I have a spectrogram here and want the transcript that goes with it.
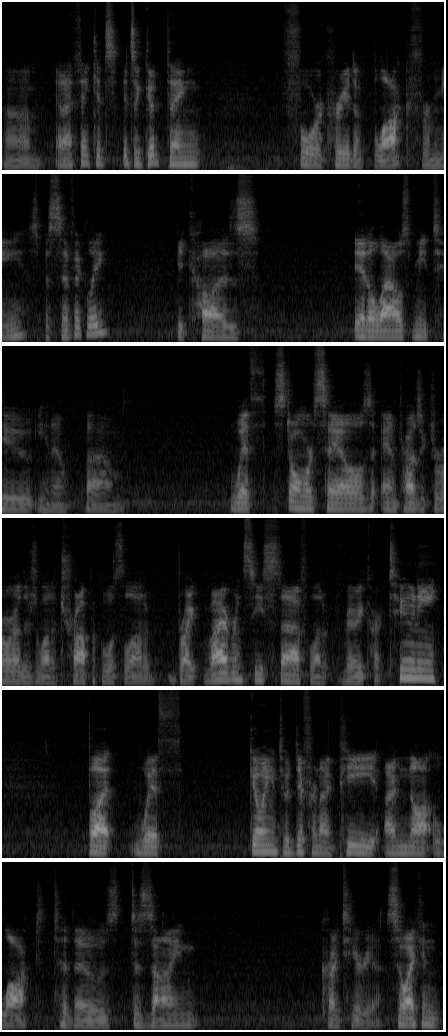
Um, and I think it's it's a good thing for creative block for me specifically because it allows me to you know um, with Stormward Sails and Project Aurora, there's a lot of tropical, it's a lot of bright vibrancy stuff, a lot of very cartoony. But with going into a different IP, I'm not locked to those design criteria. So I can,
